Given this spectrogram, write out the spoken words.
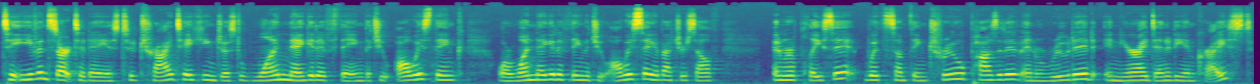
to even start today is to try taking just one negative thing that you always think or one negative thing that you always say about yourself and replace it with something true, positive, and rooted in your identity in Christ,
